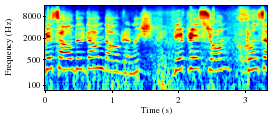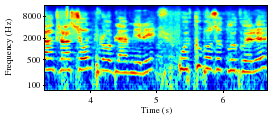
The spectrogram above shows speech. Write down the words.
Ve saldırgan davranış, depresyon, konsantrasyon problemleri, uyku bozuklukları,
